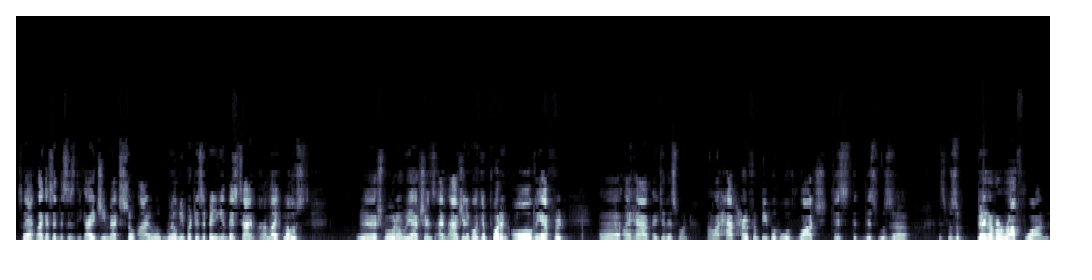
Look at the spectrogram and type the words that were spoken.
so yeah, like I said, this is the IG match, so I will, will be participating in this time. Unlike most uh, reactions, I'm actually going to put in all the effort I have into this one. Now, I have heard from people who have watched this that this was a this was a bit of a rough one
